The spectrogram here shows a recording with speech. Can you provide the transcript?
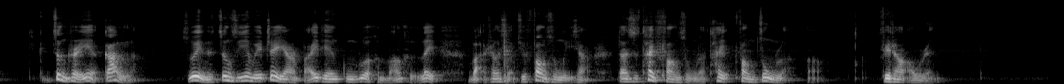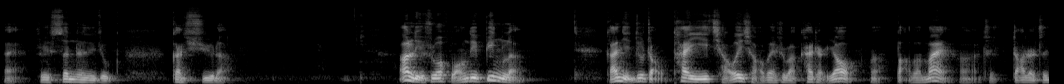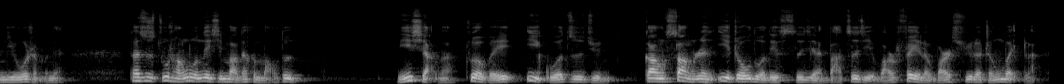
正事儿也干了。所以呢，正是因为这样，白天工作很忙很累，晚上想去放松一下，但是太放松了，太放纵了啊，非常熬人。哎，所以身子呢就干虚了。按理说皇帝病了，赶紧就找太医瞧一瞧呗，是吧？开点药啊，把把脉啊，这扎点针灸什么的。但是朱常洛内心吧，他很矛盾。你想啊，作为一国之君，刚上任一周多的时间，把自己玩废了、玩虚了、整萎了。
